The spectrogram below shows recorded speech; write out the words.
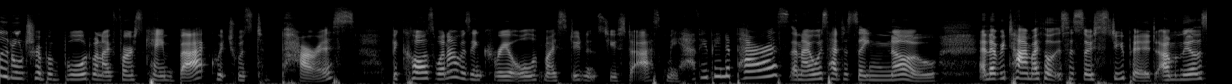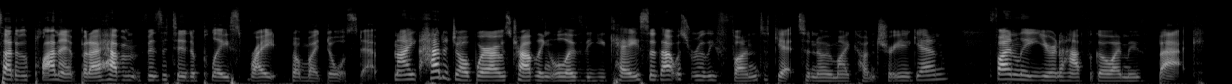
little trip abroad when I first came back, which was to Paris, because when I was in Korea, all of my students used to ask me, Have you been to Paris? And I always had to say no. And every time I thought, This is so stupid. I'm on the other side of the planet, but I haven't visited a place right on my doorstep. And I had a job where I was traveling all over the UK, so that was really fun to get to know my country again. Finally, a year and a half ago, I moved back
